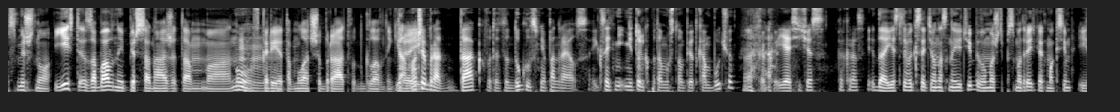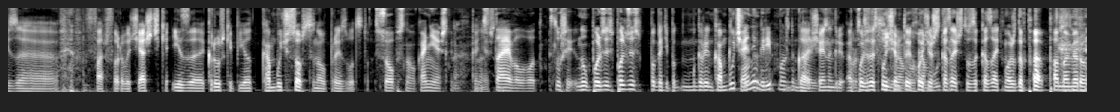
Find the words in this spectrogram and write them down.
Смешно. Есть забавные персонажи там, а, ну, угу. скорее там младший брат, вот главный герой. Да, младший брат, Дак, вот этот Дуглас мне понравился. И, кстати, не, не только потому, что он пьет камбучу, как я сейчас как раз. Да, если вы, кстати, у нас на YouTube, вы можете посмотреть, как Максим из э, фарфоровой чашечки, из э, кружки пьет камбучу собственного производства. Собственного, конечно. Конечно. Настаивал вот. Слушай, ну, пользуюсь, пользуюсь... Погоди, мы говорим камбуча. Чайный гриб можно да, говорить. Да, чайный гриб. А пользуясь случаем, ты хочешь сказать, что заказать можно по, по номеру?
